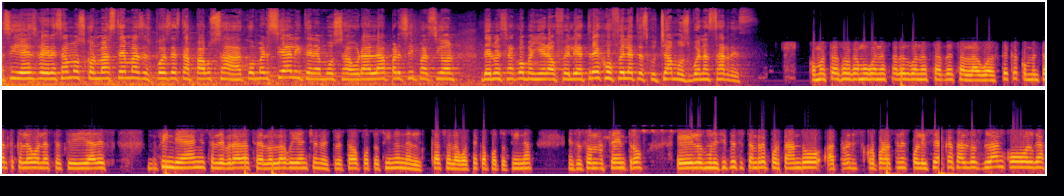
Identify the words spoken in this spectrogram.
Así es, regresamos con más temas después de esta pausa comercial y tenemos ahora la participación de nuestra compañera Ofelia Trejo. Ofelia, te escuchamos. Buenas tardes. ¿Cómo estás, Olga? Muy buenas tardes. Buenas tardes a la Huasteca. Comentarte que luego las festividades de fin de año celebradas a lo largo y ancho de nuestro estado potosino, en el caso de la Huasteca Potosina, en su zona centro, eh, los municipios están reportando a través de sus corporaciones policíacas saldos blanco, Olga.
